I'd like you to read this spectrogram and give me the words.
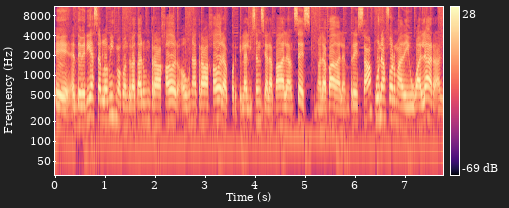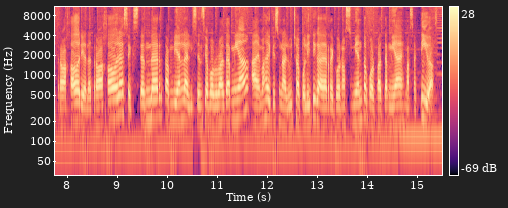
eh, debería ser lo mismo contratar un trabajador o una trabajadora porque la licencia la paga la ANSES no la paga la empresa, una forma de igualar al trabajador y a la trabajadora es extender también la licencia por paternidad, además de que es una lucha política de reconocimiento por paternidades más activas.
